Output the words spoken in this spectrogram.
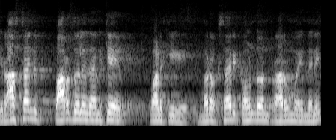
ఈ రాష్ట్రాన్ని పారదోలేదానికే వాళ్ళకి మరొకసారి కౌంట్ డౌన్ ప్రారంభమైందని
